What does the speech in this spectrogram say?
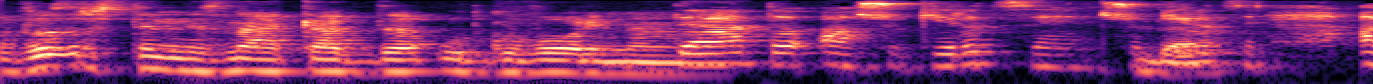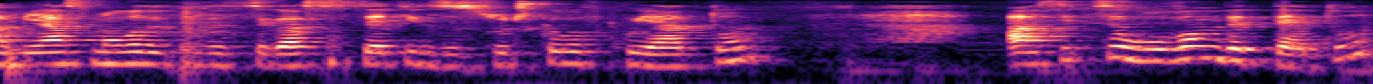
възрастен не знае как да отговори на... Да, то, а, шокират се, шокират Да. се. Ами аз мога да, да сега се сетих за случка, в която аз си целувам детето,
